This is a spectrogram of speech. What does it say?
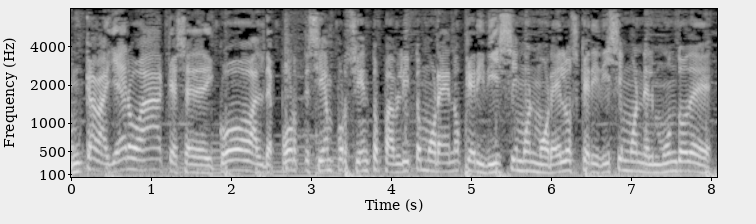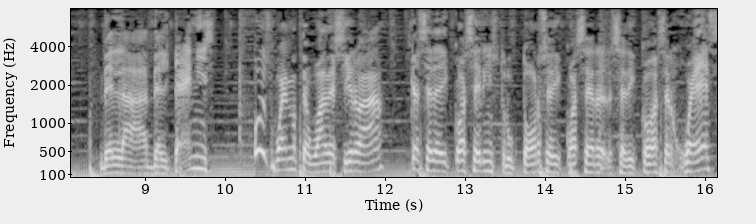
Un caballero ah, que se dedicó al deporte 100%, Pablito Moreno, queridísimo en Morelos, queridísimo en el mundo de, de la, del tenis. Pues bueno, te voy a decir. Que se dedicó a ser instructor, se dedicó a ser, se dedicó a ser juez,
